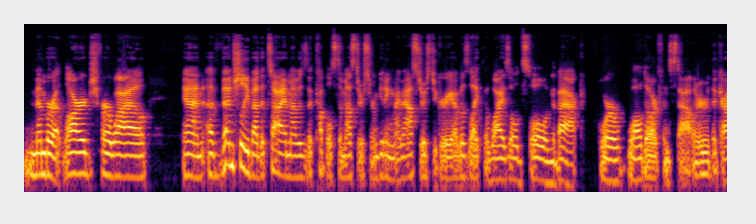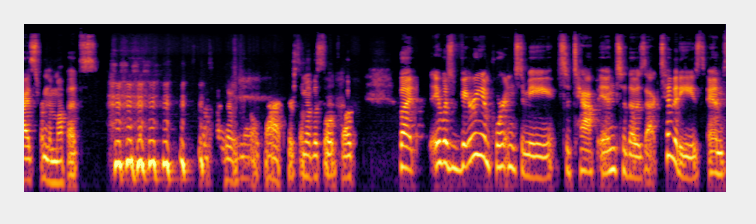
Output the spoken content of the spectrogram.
member at large for a while. And eventually by the time i was a couple semesters from getting my master's degree i was like the wise old soul in the back or waldorf and statler the guys from the muppets. Sometimes it was more like that for some of us old folks. But it was very important to me to tap into those activities. And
